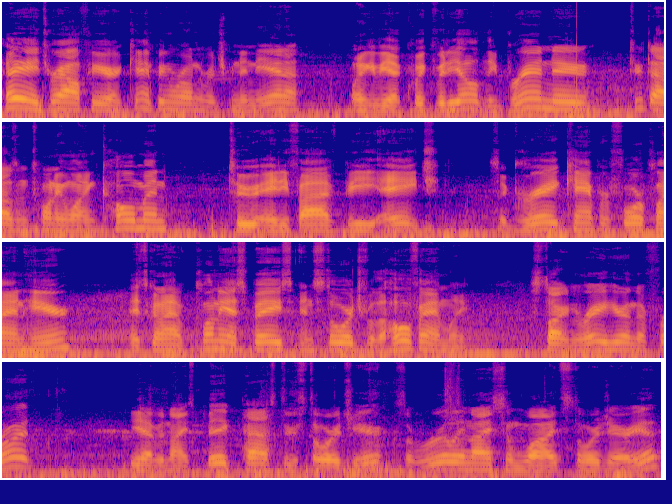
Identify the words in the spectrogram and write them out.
Hey, it's Ralph here at Camping World in Richmond, Indiana. I want to give you a quick video of the brand new 2021 Coleman 285BH. It's a great camper floor plan here. It's going to have plenty of space and storage for the whole family. Starting right here in the front, you have a nice big pass-through storage here. It's a really nice and wide storage area.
